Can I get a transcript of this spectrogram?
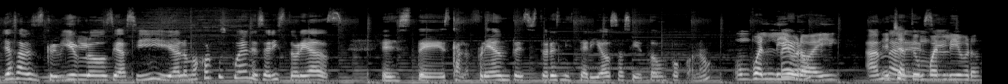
ya sabes, escribirlos y así, y a lo mejor pues pueden ser historias este, escalofriantes, historias misteriosas y de todo un poco, ¿no? Un buen libro ahí. Échate un buen libro.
